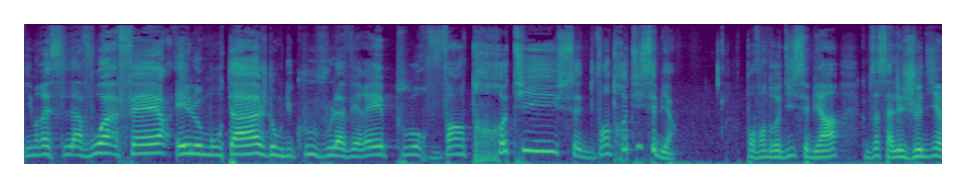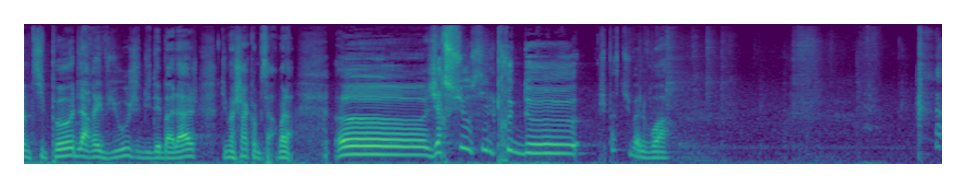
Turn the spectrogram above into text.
Il me reste la voix à faire et le montage. Donc du coup, vous la verrez pour vendredi. Vendredi, c'est bien. Pour vendredi, c'est bien. Comme ça, ça laisse jeudi un petit peu de la review, j'ai du déballage, du machin comme ça. Voilà. Euh, j'ai reçu aussi le truc de. Je sais pas si tu vas le voir.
